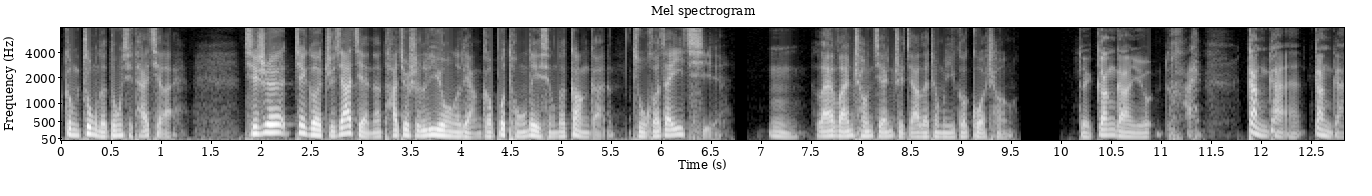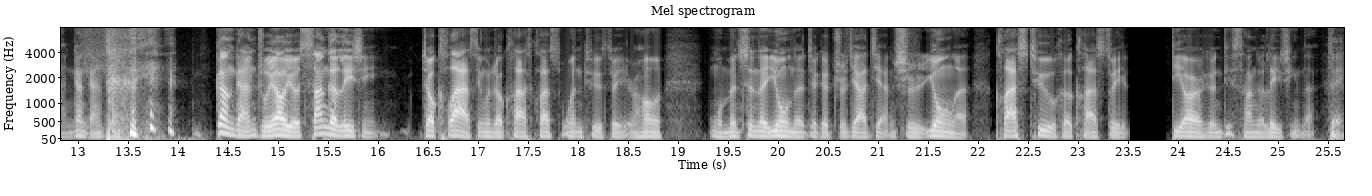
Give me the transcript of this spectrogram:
更重的东西抬起来。其实这个指甲剪呢，它就是利用了两个不同类型的杠杆组合在一起，嗯，来完成剪指甲的这么一个过程。对，杠杆有，嗨，杠杆，杠杆，杠杆，杠杆主要有三个类型，叫 class，英文叫 class，class one two three，然后我们现在用的这个指甲剪是用了 Class Two 和 Class Three 第二跟第三个类型的，对，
